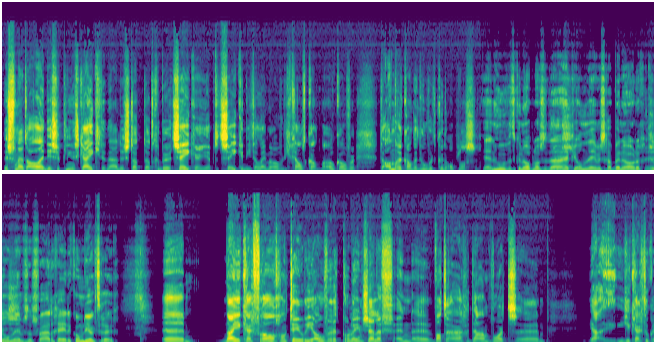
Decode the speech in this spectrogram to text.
Dus vanuit allerlei disciplines kijk je ernaar. Dus dat, dat gebeurt zeker. Je hebt het zeker niet alleen maar over die geldkant, maar ook over de andere kant en hoe we het kunnen oplossen. Ja, en hoe we het kunnen oplossen, daar dus- heb je ondernemerschap bij nodig. En ondernemerschapsvaardigheden, komen die ook terug? Uh, nou, je krijgt vooral gewoon theorie over het probleem zelf en eh, wat er aan gedaan wordt. Ehm, ja, je krijgt, ook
